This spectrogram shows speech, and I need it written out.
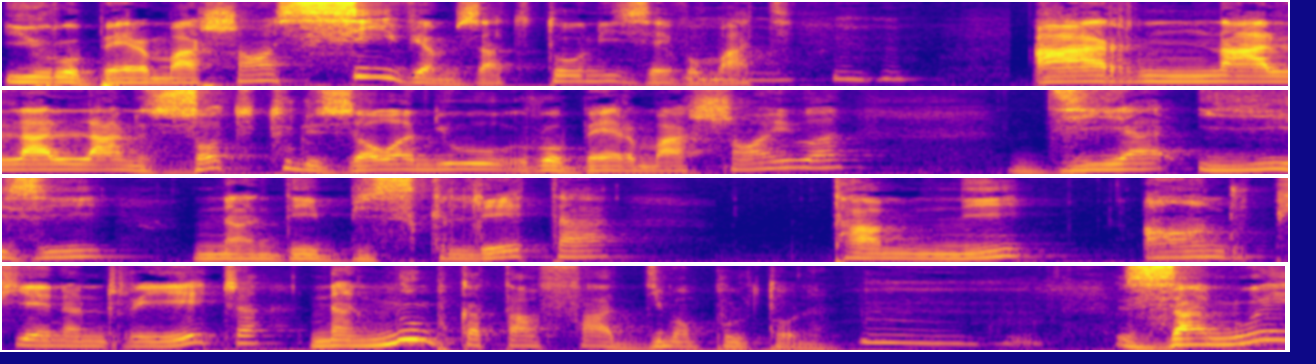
io Robert Marchand sivy amby zato taona izy zay vao maty, Ary ny nahalala an'izao tontolo izao an'io Robert Marchand io an, dia izy nandeha bisikileta tamin'ny androm-piainany rehetra nanomboka tamin'ny faha dimampolo taonany. Izany hoe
